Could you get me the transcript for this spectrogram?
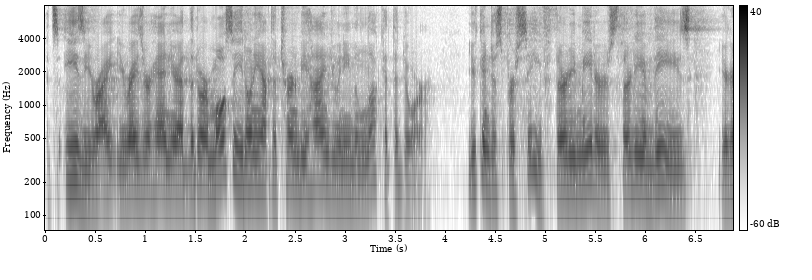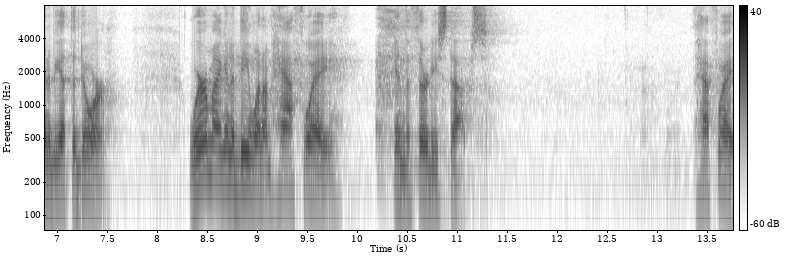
It's easy, right? You raise your hand, you're at the door. Mostly you don't even have to turn behind you and even look at the door. You can just perceive 30 meters, 30 of these, you're going to be at the door. Where am I going to be when I'm halfway in the 30 steps? Halfway.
